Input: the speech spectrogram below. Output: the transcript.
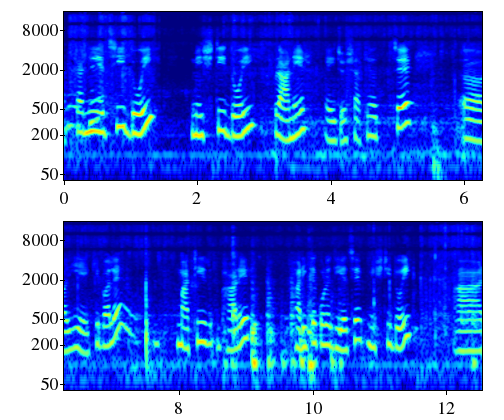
একটা নিয়েছি দই, মিষ্টি দই, প্রাণের, এই যে সাথে হচ্ছে ইয়ে কি বলে, মাটির ভাড়ে হাঁড়িতে করে দিয়েছে মিষ্টি দই। আর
